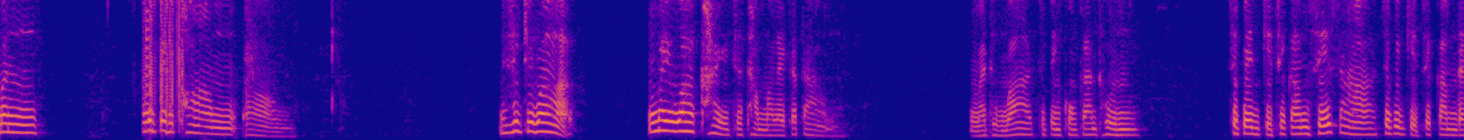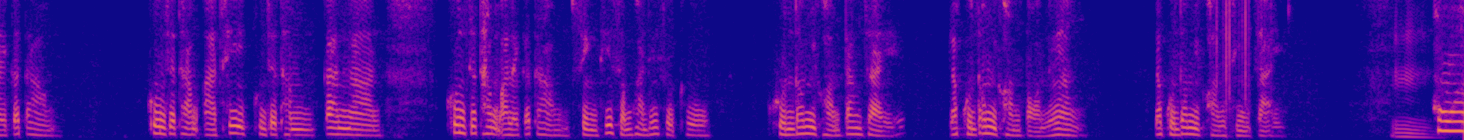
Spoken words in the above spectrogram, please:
มันมันเป็นความดิฉันคิดว่าไม่ว่าใครจะทำอะไรก็ตามหมายถึงว่าจะเป็นโครงการทุน จะเป็นกิจกรรมเซซาจะเป็นกิจกรรมใดก็ตาม คุณจะทำอาชีพ คุณจะทำการงาน คุณจะทำอะไรก็ตาม สิ่งที่สำคัญที่สุดคือคุณต้องมีความตั้งใจ และคุณต้องมีความต่อเนื่อง และคุณต้องมีความจริงใจ เพราะว่า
